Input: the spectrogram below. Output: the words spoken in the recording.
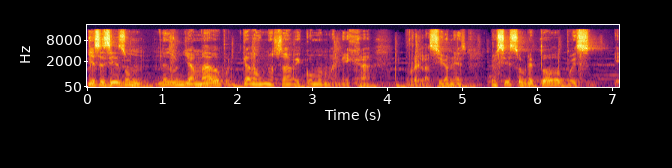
Y ese sí es un, no es un llamado porque cada uno sabe cómo maneja relaciones, pero sí es sobre todo pues eh,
